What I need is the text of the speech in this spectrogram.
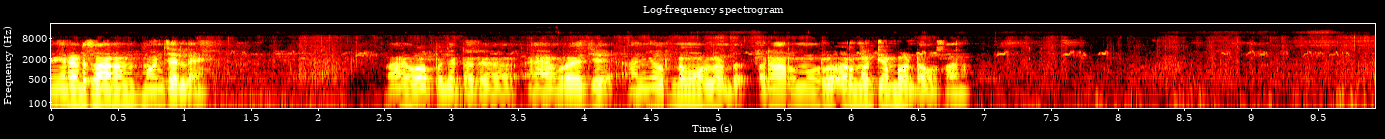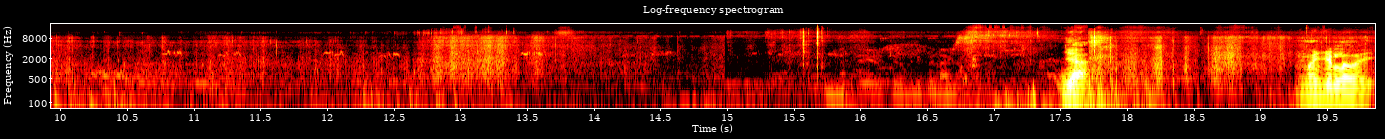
എങ്ങനെയുണ്ട് സാധനം? മൊഞ്ചല്ലേ? സാധനം കുഴപ്പമില്ല കേട്ടോ. ഒരു ആവറേജ് അഞ്ഞൂറിന്റെ മുകളിലുണ്ട്. ഒരു അറുന്നൂറ് അറുന്നൂറ്റി അമ്പത് ഉണ്ടാവും സാധനം. യെസ് എന്നൊക്കെയുള്ളതായി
